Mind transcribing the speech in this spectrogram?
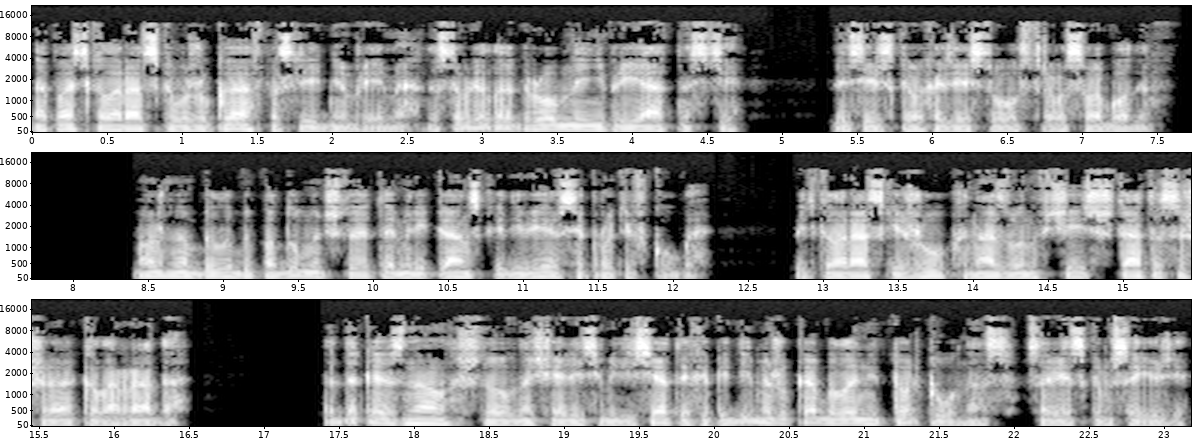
Напасть колорадского жука в последнее время доставляла огромные неприятности для сельского хозяйства острова Свободы. Можно было бы подумать, что это американская диверсия против Кубы. Ведь колорадский жук назван в честь штата США Колорадо. Однако я знал, что в начале 70-х эпидемия жука была не только у нас, в Советском Союзе,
